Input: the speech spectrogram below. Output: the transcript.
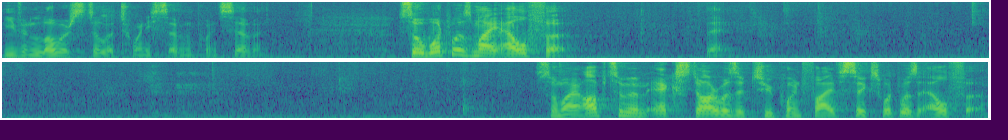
even lower still at 27.7. So what was my alpha then? So my optimum x star was at 2.56. What was alpha?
